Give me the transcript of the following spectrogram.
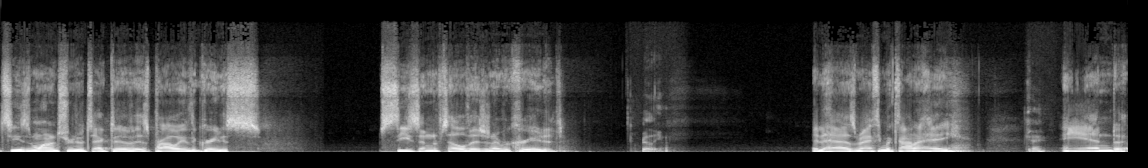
Season one of True Detective is probably the greatest season of television ever created. Really. It has Matthew McConaughey Okay. and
